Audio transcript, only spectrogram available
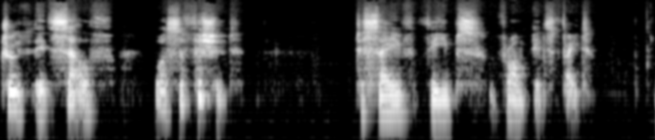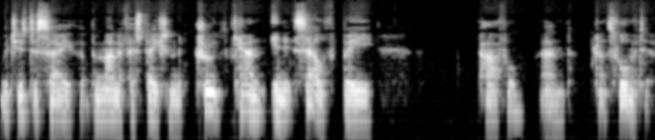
truth itself was sufficient to save Thebes from its fate which is to say that the manifestation of truth can in itself be powerful and transformative.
